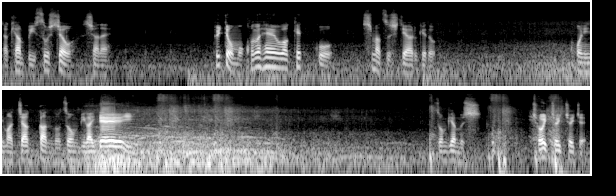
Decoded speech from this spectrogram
キャンプ一掃しちゃおう。しゃあない。といってももうこの辺は結構始末してあるけどここにまあ若干のゾンビがいてゾンビは虫。ちょいちょいちょいちょい。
